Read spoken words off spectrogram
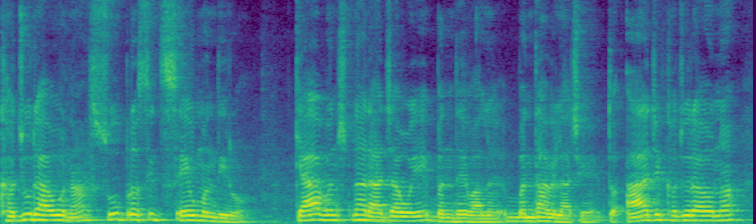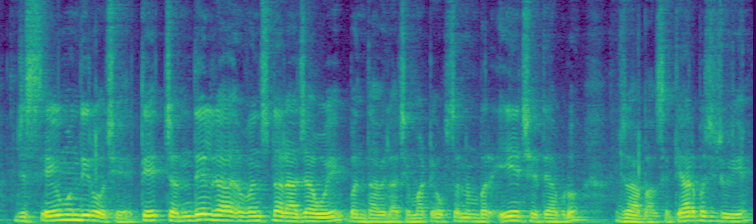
ખજુરાહોના સુપ્રસિદ્ધ શૈવ મંદિરો કયા વંશના રાજાઓએ બંધેવાલ, બંધાવેલા છે? તો આ જે ખજુરાહોના જે શૈવ મંદિરો છે, તે ચંદેલ વંશના રાજાઓએ બંધાવેલા છે. માટે ઓપ્શન નંબર એ છે તે આપણો જવાબ આવશે. ત્યાર પછી જોઈએ.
